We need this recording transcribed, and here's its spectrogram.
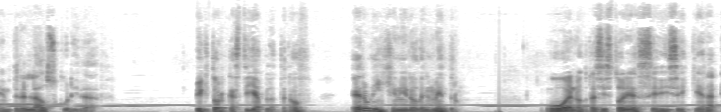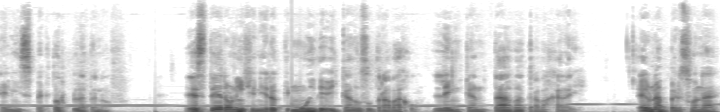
entre la oscuridad. Víctor Castilla Platanov era un ingeniero del metro, o en otras historias se dice que era el inspector Platanov. Este era un ingeniero que muy dedicado a su trabajo, le encantaba trabajar ahí. Era una persona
